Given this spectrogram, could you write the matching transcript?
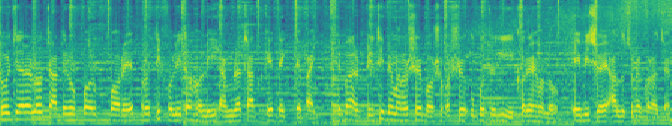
সূর্যের আলো চাঁদের উপর পরে প্রতিফলিত হলেই আমরা চাঁদকে দেখতে পাই। এবার পৃথিবী মানুষের বসবাসের উপযোগী করে হলো। এ বিষয়ে আলোচনা করা যাক।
